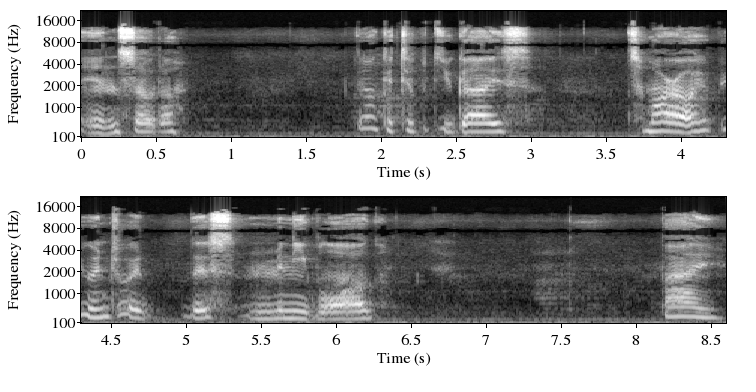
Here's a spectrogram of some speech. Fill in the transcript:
and soda. I'll catch up with you guys tomorrow. I hope you enjoyed this mini vlog. Bye.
